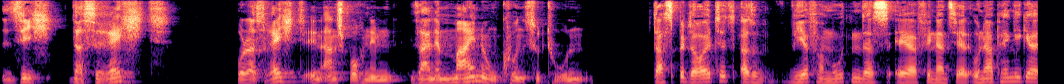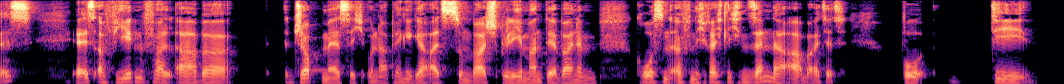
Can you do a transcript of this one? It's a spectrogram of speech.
sich das Recht oder das Recht in Anspruch nimmt, seine Meinung kundzutun. Das bedeutet, also wir vermuten, dass er finanziell unabhängiger ist. Er ist auf jeden Fall aber jobmäßig unabhängiger als zum Beispiel jemand, der bei einem großen öffentlich-rechtlichen Sender arbeitet, wo die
